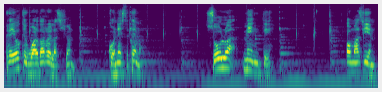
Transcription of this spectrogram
creo que guarda relación con este tema. Solamente, o más bien,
